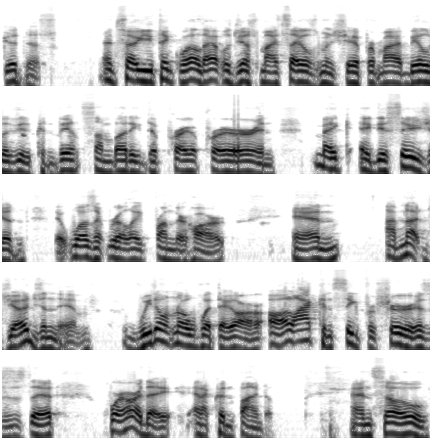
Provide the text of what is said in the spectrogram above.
Goodness. And so you think, well, that was just my salesmanship or my ability to convince somebody to pray a prayer and make a decision that wasn't really from their heart. And I'm not judging them. We don't know what they are. All I can see for sure is, is that where are they? And I couldn't find them. And so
